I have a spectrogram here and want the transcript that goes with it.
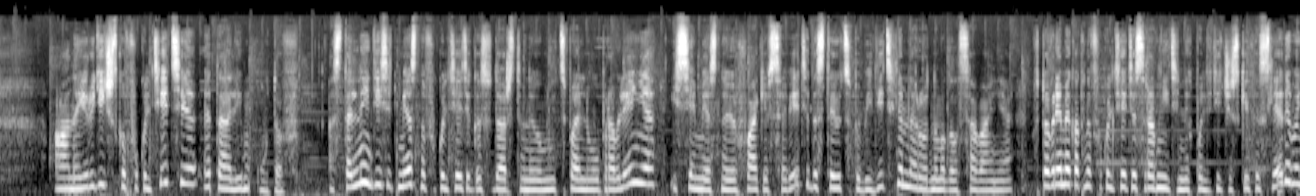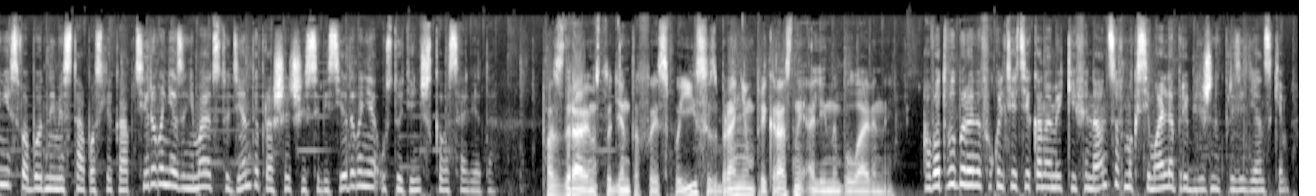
а на юридическом факультете это Алим Утов. Остальные 10 мест на факультете государственного и муниципального управления и 7 мест на юрфаке в Совете достаются победителям народного голосования. В то время как на факультете сравнительных политических исследований свободные места после кооптирования занимают студенты, прошедшие собеседование у студенческого совета. Поздравим студентов ФСПИ с избранием прекрасной Алины Булавиной. А вот выборы на факультете экономики и финансов максимально приближены к президентским.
